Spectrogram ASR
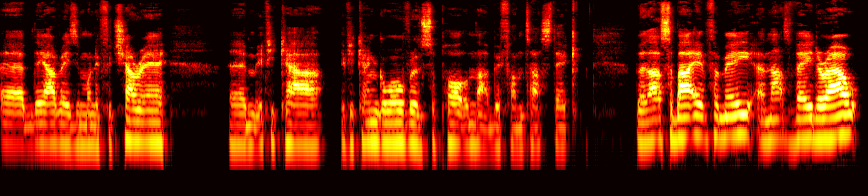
Um, they are raising money for charity. Um, if you can, if you can go over and support them, that'd be fantastic. But that's about it for me, and that's Vader out.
